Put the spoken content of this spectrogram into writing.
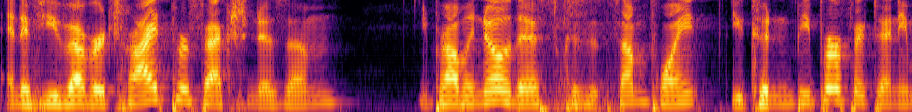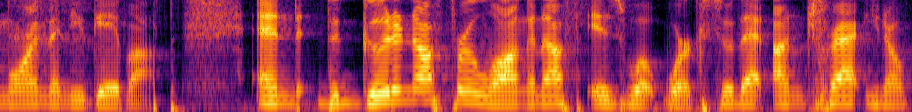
And if you've ever tried perfectionism, you probably know this because at some point you couldn't be perfect anymore and then you gave up. And the good enough for long enough is what works. So that untracked, you know,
